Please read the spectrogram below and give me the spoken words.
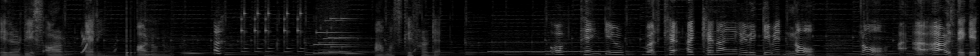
Either this or Elli. Oh no no. I must give her that. Oh, thank you. But can I can I really give it? No, no. I I, I will take it.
